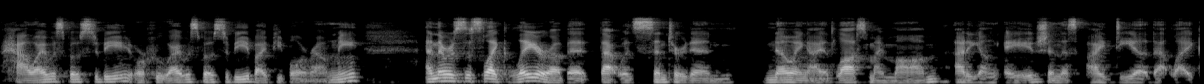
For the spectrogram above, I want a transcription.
how I was supposed to be or who I was supposed to be by people around me. And there was this like layer of it that was centered in knowing I had lost my mom at a young age and this idea that like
